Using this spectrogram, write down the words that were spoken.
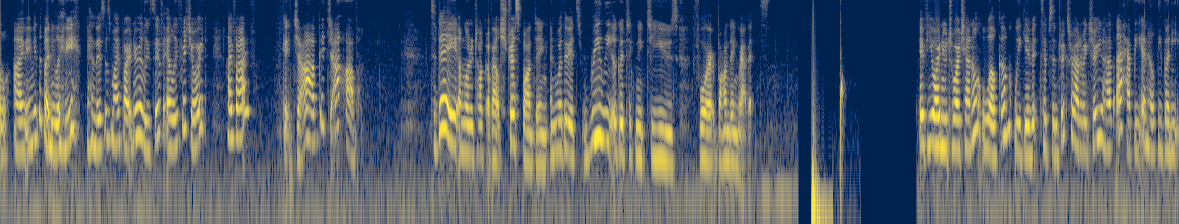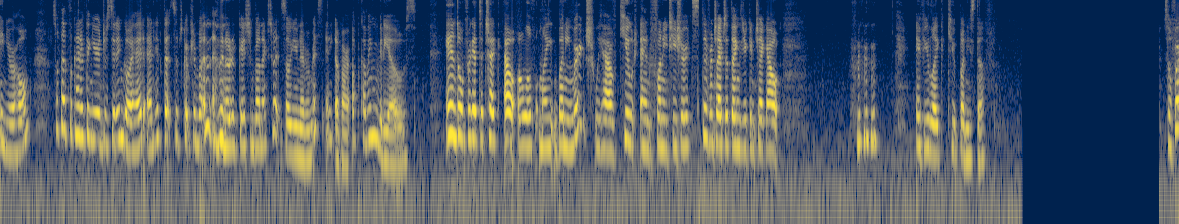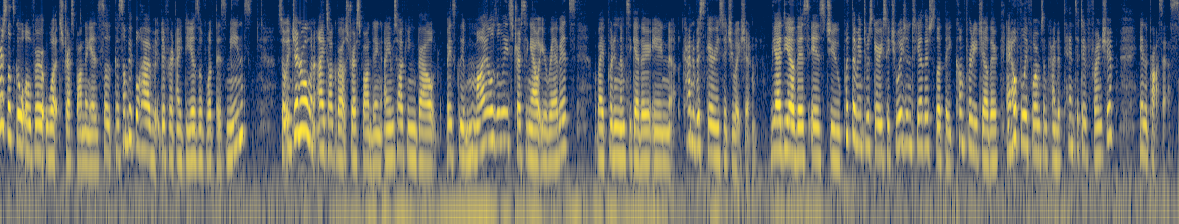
Hello, I'm Amy the Bunny Lady, and this is my partner Elusive, Ellie for short. High five. Good job, good job. Today I'm going to talk about stress bonding and whether it's really a good technique to use for bonding rabbits. If you are new to our channel, welcome. We give it tips and tricks for how to make sure you have a happy and healthy bunny in your home. So if that's the kind of thing you're interested in, go ahead and hit that subscription button and the notification bell next to it so you never miss any of our upcoming videos. And don't forget to check out all of my bunny merch. We have cute and funny t-shirts, different types of things you can check out if you like cute bunny stuff. So first, let's go over what stress bonding is. So, because some people have different ideas of what this means. So, in general, when I talk about stress bonding, I am talking about basically mildly stressing out your rabbits by putting them together in kind of a scary situation. The idea of this is to put them into a scary situation together so that they comfort each other and hopefully form some kind of tentative friendship in the process.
